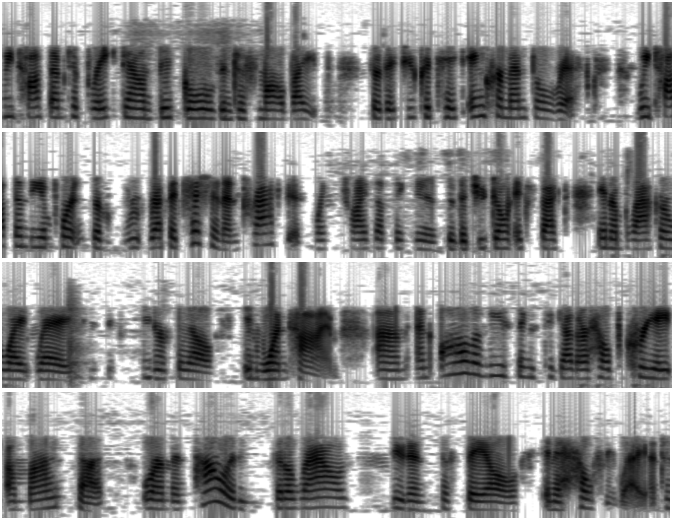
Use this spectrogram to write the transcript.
We taught them to break down big goals into small bites so that you could take incremental risks. We taught them the importance of re- repetition and practice when you try something new so that you don't expect in a black or white way to succeed or fail in one time. Um, and all of these things together help create a mindset or a mentality that allows students to fail in a healthy way and to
